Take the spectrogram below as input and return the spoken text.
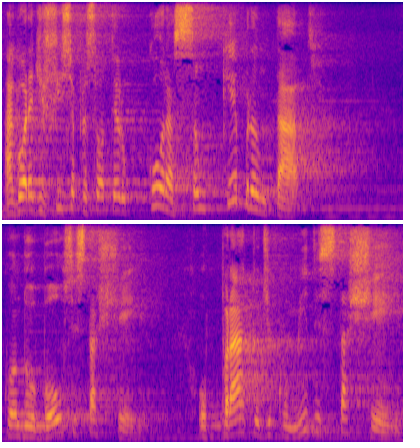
Agora é difícil a pessoa ter o coração quebrantado quando o bolso está cheio, o prato de comida está cheio,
